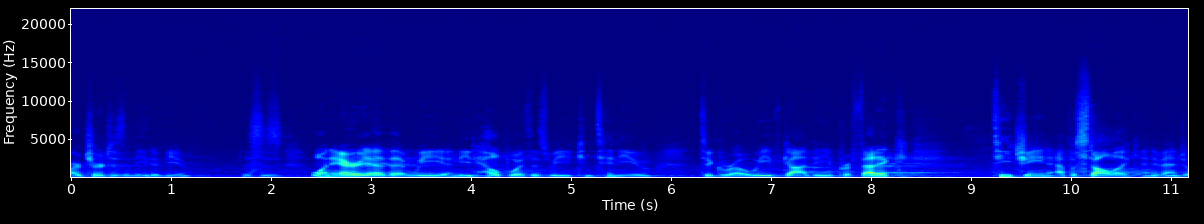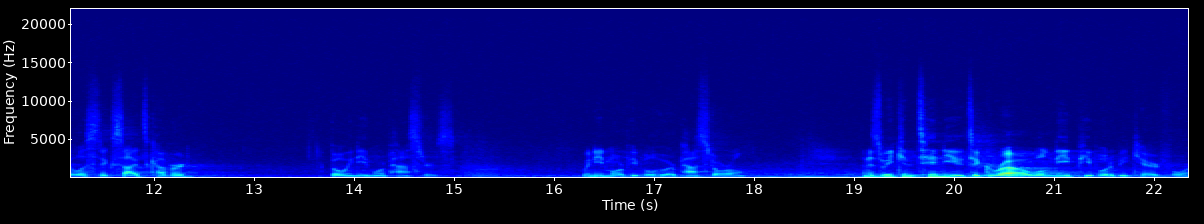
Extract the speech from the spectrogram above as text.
Our church is in need of you. This is one area that we need help with as we continue to grow. We've got the prophetic, teaching, apostolic, and evangelistic sides covered, but we need more pastors. We need more people who are pastoral. And as we continue to grow, we'll need people to be cared for.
